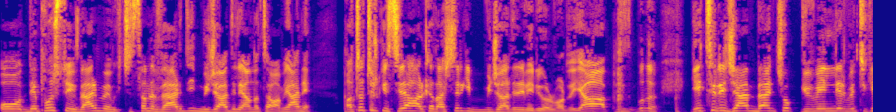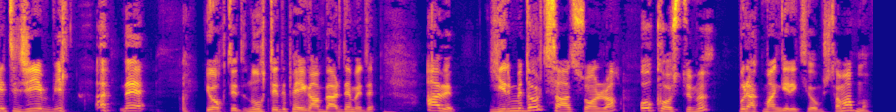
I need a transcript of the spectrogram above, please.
o depozitoyu vermemek için sana verdiğim mücadeleyi anlatamam. Yani Atatürk'ün silah arkadaşları gibi mücadele veriyorum orada. Ya biz bunu getireceğim ben çok güvenilir bir tüketiciyim bilmem ne. Yok dedi Nuh dedi peygamber demedi. Abi 24 saat sonra o kostümü bırakman gerekiyormuş tamam mı?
